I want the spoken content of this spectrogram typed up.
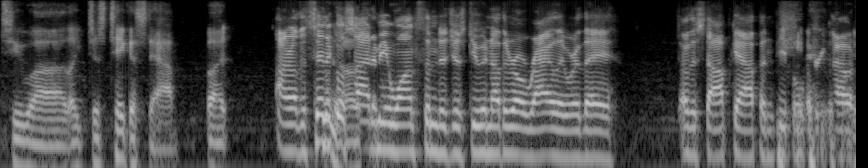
to uh like just take a stab. But I don't know. The cynical side of me wants them to just do another O'Reilly where they are the stopgap and people freak out.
